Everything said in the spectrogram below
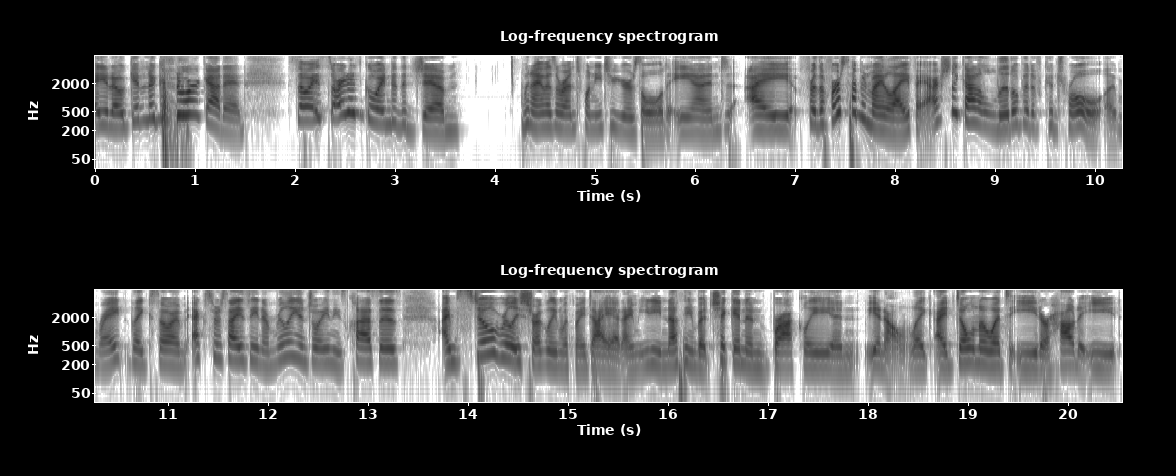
you know getting a good workout in. So I started going to the gym when I was around 22 years old. And I, for the first time in my life, I actually got a little bit of control, um, right? Like, so I'm exercising, I'm really enjoying these classes. I'm still really struggling with my diet. I'm eating nothing but chicken and broccoli, and, you know, like I don't know what to eat or how to eat.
